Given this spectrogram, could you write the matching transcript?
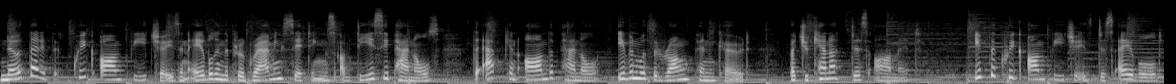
Note that if the Quick Arm feature is enabled in the programming settings of DSC panels, the app can arm the panel even with the wrong pin code, but you cannot disarm it. If the Quick Arm feature is disabled,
